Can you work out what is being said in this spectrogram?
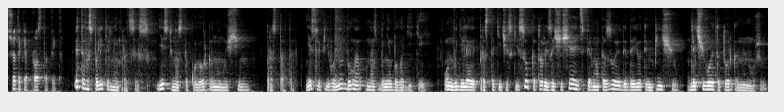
що таке простатит? Это воспалительный процесс. Есть у нас такой орган у мужчин – Простата. Если бы его не было, у нас бы не было детей. Он выделяет простатический сок, который защищает сперматозоиды, дает им пищу. Для чего этот орган и нужен?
